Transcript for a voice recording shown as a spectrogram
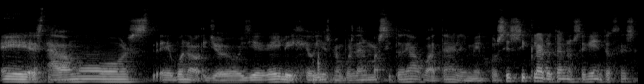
Eh, estábamos, eh, bueno, yo llegué y le dije, oye, ¿me puedes dar un vasito de agua? Tal, y me dijo, sí, sí, claro, tal, no sé qué. Entonces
